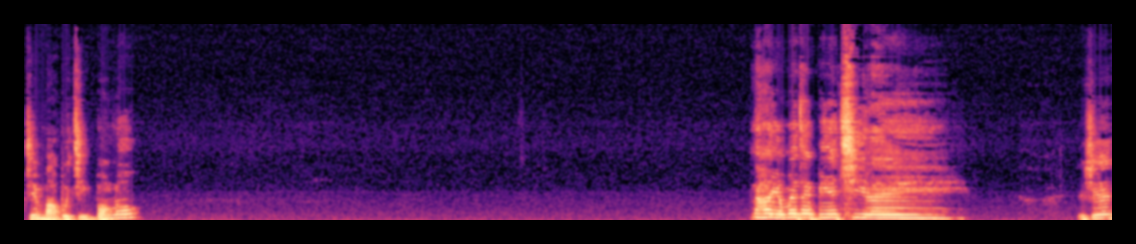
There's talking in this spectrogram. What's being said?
肩膀不紧绷喽，那还有没有在憋气嘞？有些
